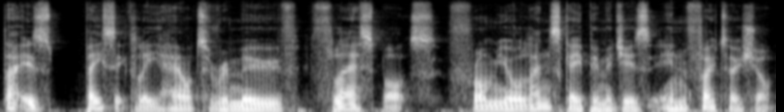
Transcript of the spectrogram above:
that is basically how to remove flare spots from your landscape images in Photoshop.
